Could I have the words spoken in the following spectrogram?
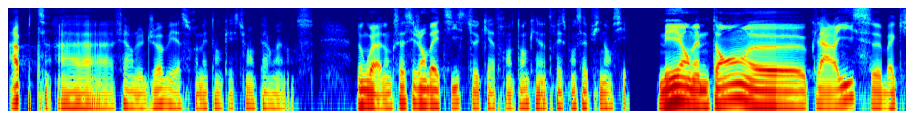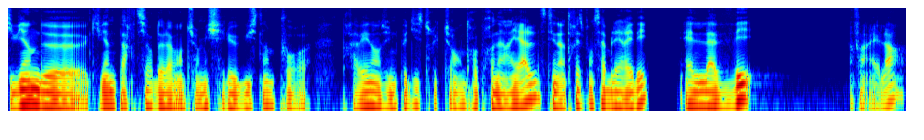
apte à faire le job et à se remettre en question en permanence. Donc voilà, donc ça c'est Jean-Baptiste qui a 30 ans, qui est notre responsable financier. Mais en même temps, euh, Clarisse, bah, qui vient de qui vient de partir de l'aventure Michel et Augustin pour euh, travailler dans une petite structure entrepreneuriale, c'était notre responsable R&D. Elle avait, enfin, elle a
